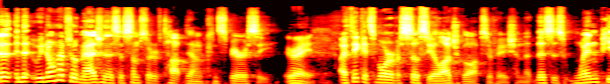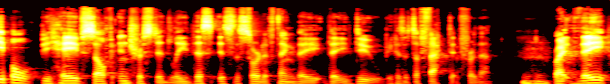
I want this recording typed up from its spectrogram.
It, it, we don't have to imagine this as some sort of top-down conspiracy. right. I think it's more of a sociological observation that this is when people behave self-interestedly. This is the sort of thing they they do because it's effective for them, mm-hmm. right? They,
